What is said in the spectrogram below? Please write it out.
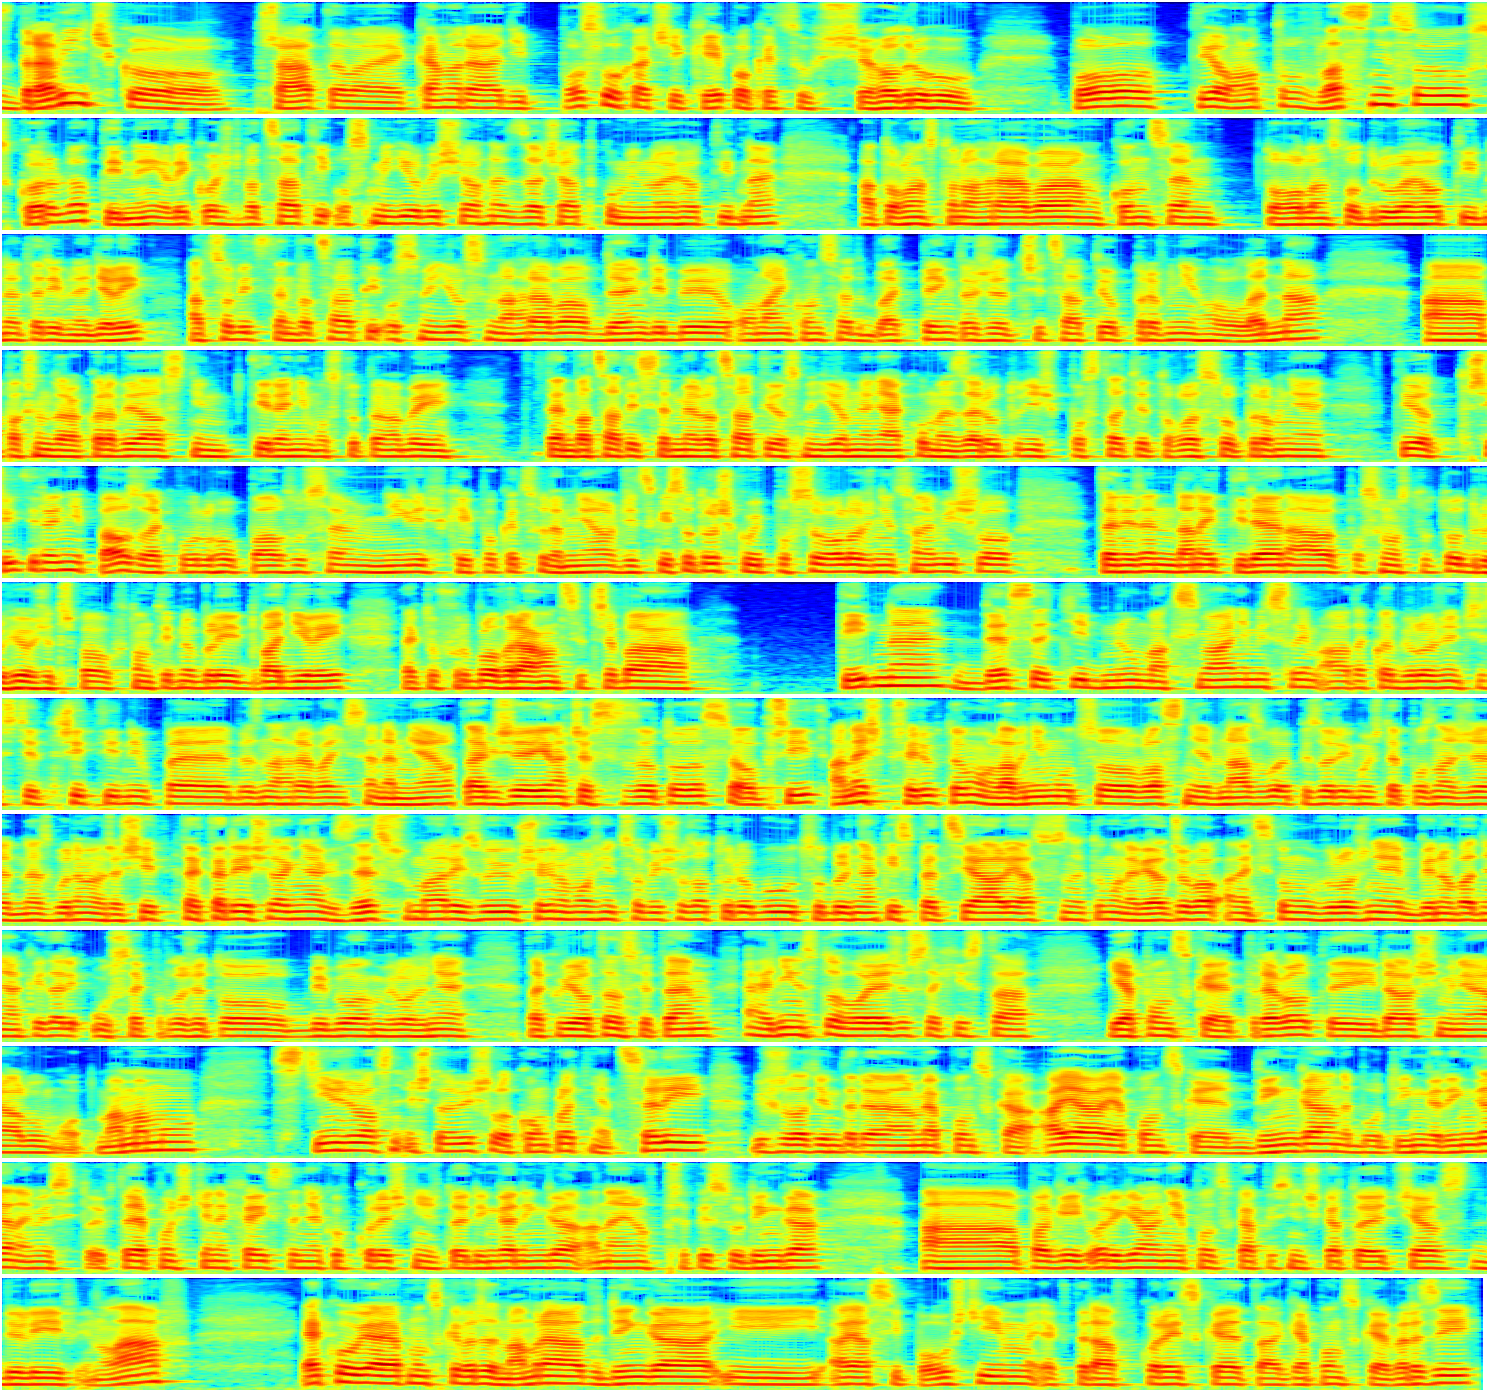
Zdravíčko, přátelé, kamarádi, posluchači K-Pokecu všeho druhu. Po, tyjo, ono to vlastně jsou skoro dva týdny, jelikož 28. díl vyšel hned začátku minulého týdne a tohle to nahrávám koncem tohohle z druhého týdne, tedy v neděli. A co víc, ten 28. díl jsem nahrával v den, kdy byl online koncert Blackpink, takže 31. ledna a pak jsem to akorát vydal s tím týdenním odstupem, aby ten 27. a 28. díl měl nějakou mezeru, tudíž v podstatě tohle jsou pro mě tyjo, tři týdenní pauza, takovou dlouhou pauzu jsem nikdy v K-Pocketu neměl, vždycky se to trošku vyposovalo, že něco nevyšlo ten jeden daný týden a posunulo se to toho druhého, že třeba v tom týdnu byly dva díly, tak to furt bylo v rámci třeba týdne, deseti dnů maximálně myslím, ale takhle vyloženě čistě tři týdny úplně bez nahrávání se neměl, takže je na čas se o to zase opřít. A než přejdu k tomu hlavnímu, co vlastně v názvu epizody můžete poznat, že dnes budeme řešit, tak tady ještě tak nějak zesumarizuju všechno možné, co vyšlo za tu dobu, co byl nějaký speciály a co jsem k tomu nevyjadřoval a nechci tomu vyloženě věnovat nějaký tady úsek, protože to by bylo vyloženě takový letem světem. A jedním z toho je, že se chystá japonské Travel, tedy další mini album od Mamamu, s tím, že vlastně ještě to nevyšlo kompletně celý, vyšlo zatím teda jenom japonská Aya, japonské Dinga nebo Dinga Dinga, nevím jestli to i v té japonštině nechají stejně jako v korečtině, že to je Dinga Dinga a nejen v přepisu Dinga. A pak jejich originální japonská písnička to je Just Believe in Love, jako já japonské verze mám rád, Dinga i Aya si pouštím, jak teda v korejské, tak japonské verzi.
